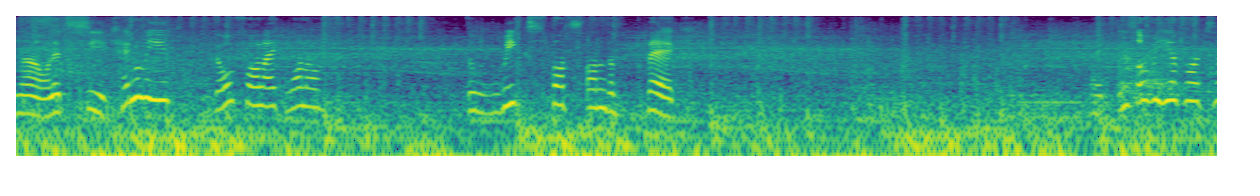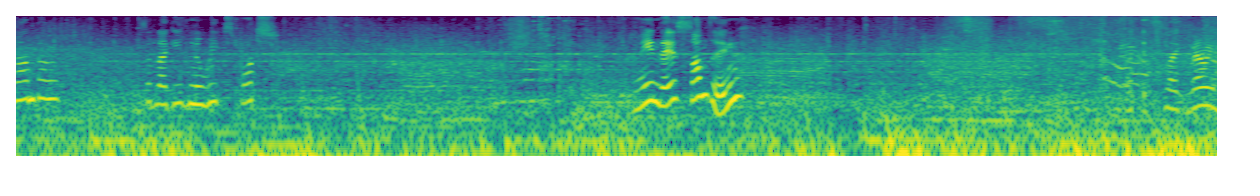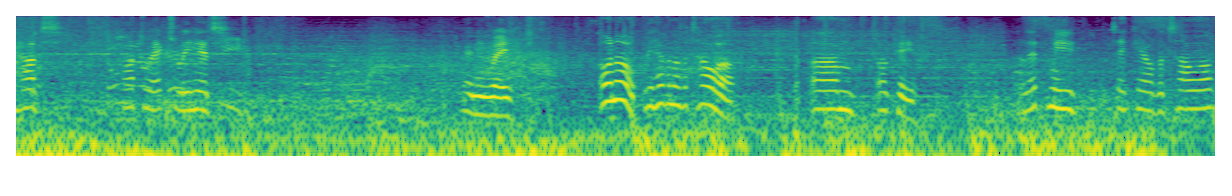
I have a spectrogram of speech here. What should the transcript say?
Now, let's see. Can we go for like one of the weak spots on the back? Like this over here, for example? Is it like even a weak spot? Mean, there's something. But it's like very hard, hard to actually hit. Anyway. Oh no, we have another tower. Um, okay. Let me take care of the tower.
